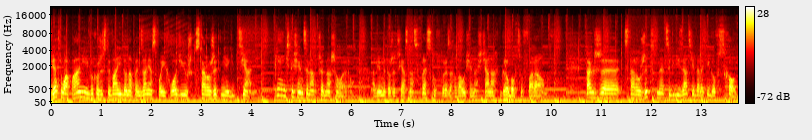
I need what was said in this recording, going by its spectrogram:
Wiatr łapali i wykorzystywali do napędzania swoich łodzi już starożytni Egipcjanie. 5000 lat przed naszą erą. A wiemy to rzecz jasna z fresków, które zachowały się na ścianach grobowców faraonów. Także starożytne cywilizacje Dalekiego Wschodu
